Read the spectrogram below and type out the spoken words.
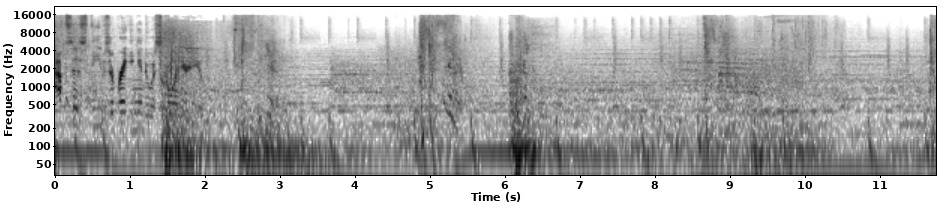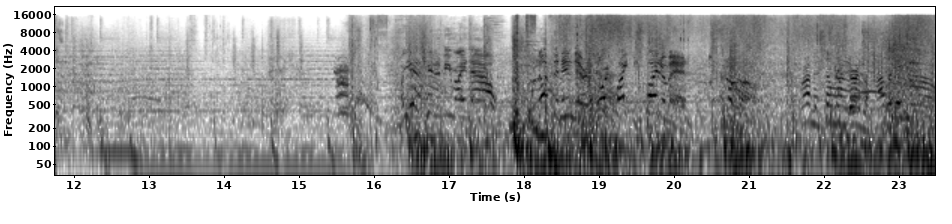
App says thieves are breaking into a store near you. Are you kidding me right now? Nothing in there is worth fighting Spider-Man! Robbing someone during the holidays?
